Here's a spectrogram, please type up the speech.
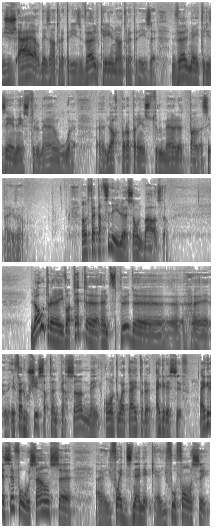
gèrent des entreprises, veulent créer une entreprise, veulent maîtriser un instrument ou leur propre instrument de pensée, par exemple. Donc, ça fait partie des leçons de base. L'autre, euh, il va peut-être euh, un petit peu euh, effaroucher certaines personnes, mais on doit être agressif. Agressif au sens, il faut être dynamique, il faut foncer,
